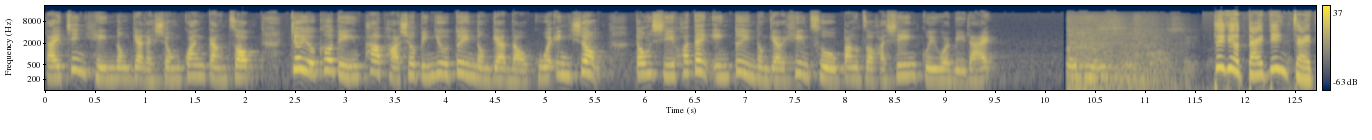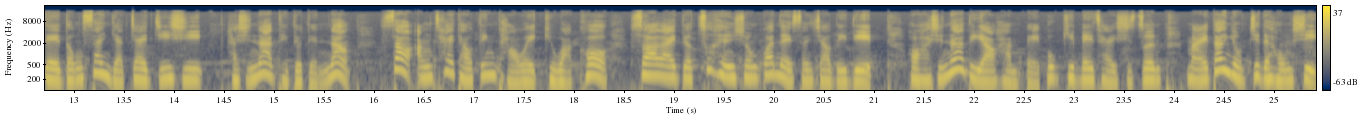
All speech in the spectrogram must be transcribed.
来进行农业的相关工作，就有可能拍破小朋友对农业老旧的印象，同时发展因对农业的兴趣，帮助学生规划未来。对着台顶在地农产业者的指示，学生仔摕着电脑扫红菜头顶头的 QR code，刷来就出现相关的生肖地点，互学生仔伫后和爸母去买菜时阵，嘛会当用这个方式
